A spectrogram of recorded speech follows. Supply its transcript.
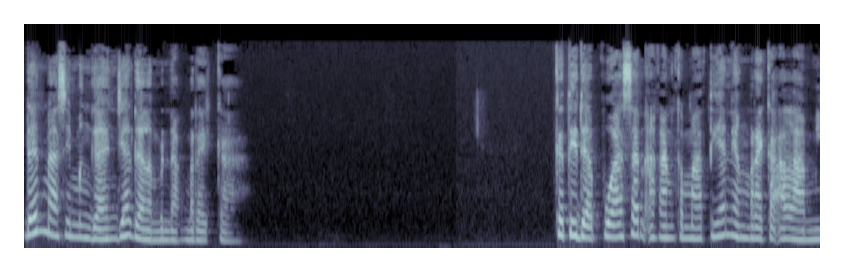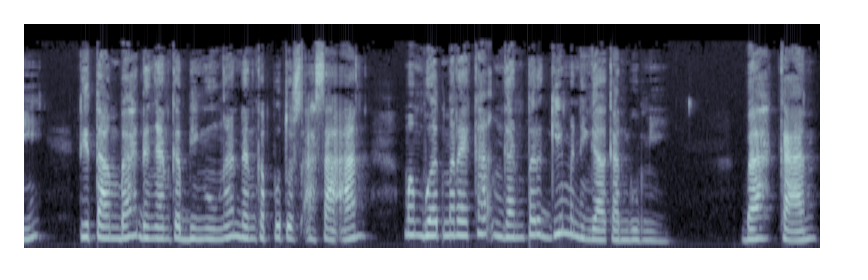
dan masih mengganjal dalam benak mereka. Ketidakpuasan akan kematian yang mereka alami ditambah dengan kebingungan dan keputusasaan membuat mereka enggan pergi meninggalkan bumi. Bahkan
